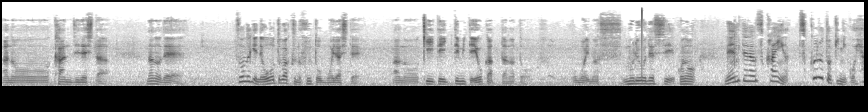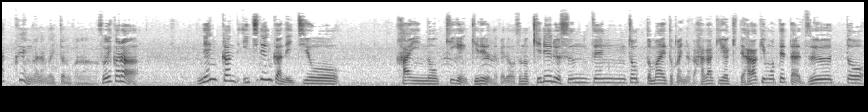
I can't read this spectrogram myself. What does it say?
あのー感じでした。なので、その時にね、オートバックスのふと思い出して、あのー聞いて行ってみてよかったなと思います。無料ですし、このメンテナンス会員が作る時に500円がなんか言ったのかな。それから、年間、1年間で一応、会員の期限切れるんだけど、その切れる寸前ちょっと前とかになんかハガキが来て、ハガキ持ってったらずっと、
